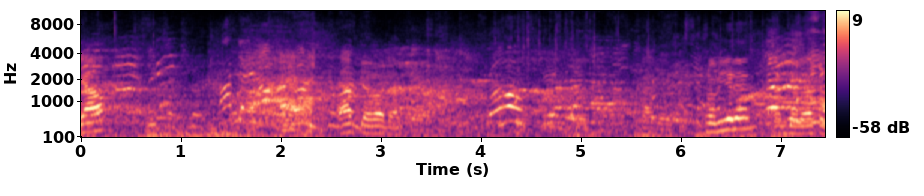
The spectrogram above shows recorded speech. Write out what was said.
Ja, ey. hat gewonnen, hat gewonnen. Probieren und der erste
